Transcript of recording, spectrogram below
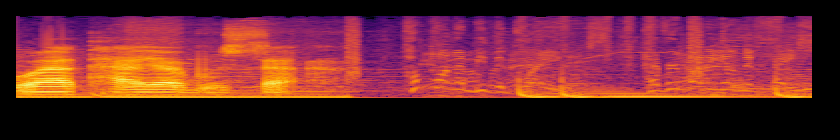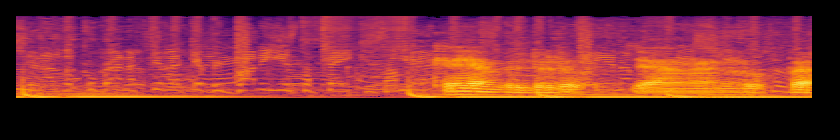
Buat Hayabusa. Oke ambil dulu jangan lupa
